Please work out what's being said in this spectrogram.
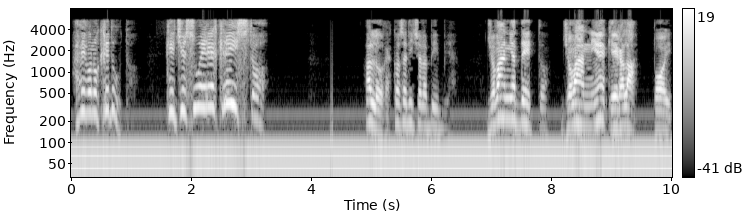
avevano creduto che Gesù era il Cristo. Allora, cosa dice la Bibbia? Giovanni ha detto, Giovanni eh, che era là, poi,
